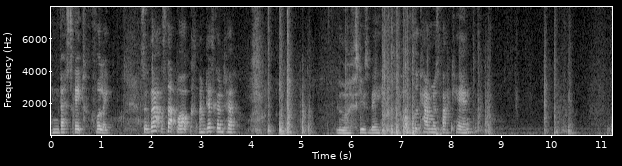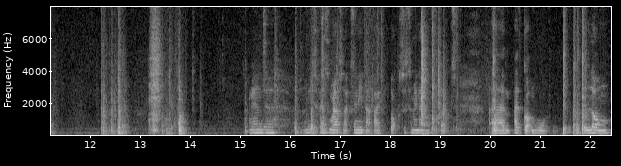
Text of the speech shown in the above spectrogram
investigate fully. So that's that box. I'm just going to, oh, excuse me, pop the cameras back in. And uh, I need to find somewhere else because I need that box or something else. But um, I've got more of the long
